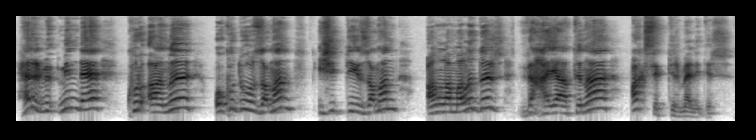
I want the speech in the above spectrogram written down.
Her mümin de Kur'an'ı okuduğu zaman, işittiği zaman anlamalıdır ve hayatına aksettirmelidir.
